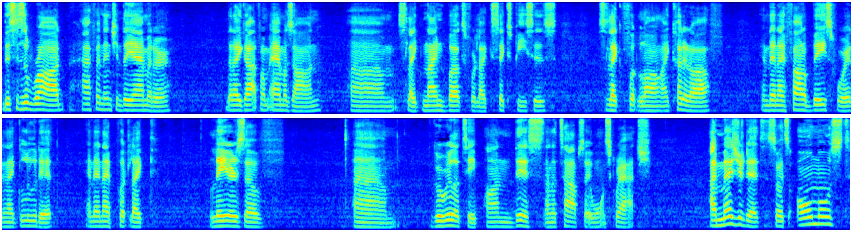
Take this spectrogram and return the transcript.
This is a rod, half an inch in diameter, that I got from Amazon. Um, it's like nine bucks for like six pieces. It's like a foot long. I cut it off and then I found a base for it and I glued it and then I put like layers of um, Gorilla Tape on this on the top so it won't scratch. I measured it so it's almost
